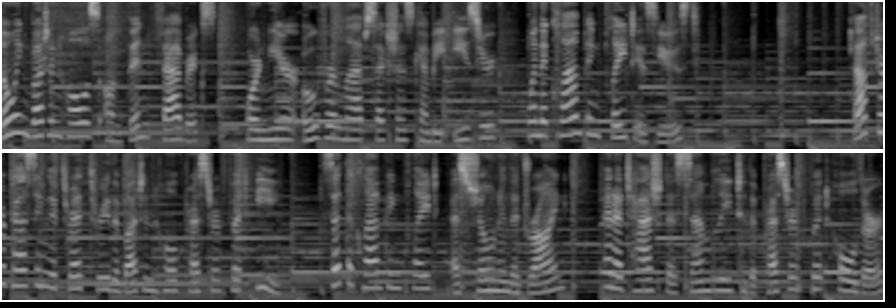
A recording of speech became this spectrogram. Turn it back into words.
Sewing buttonholes on thin fabrics or near overlap sections can be easier when the clamping plate is used. After passing the thread through the buttonhole presser foot E, set the clamping plate as shown in the drawing and attach the assembly to the presser foot holder.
